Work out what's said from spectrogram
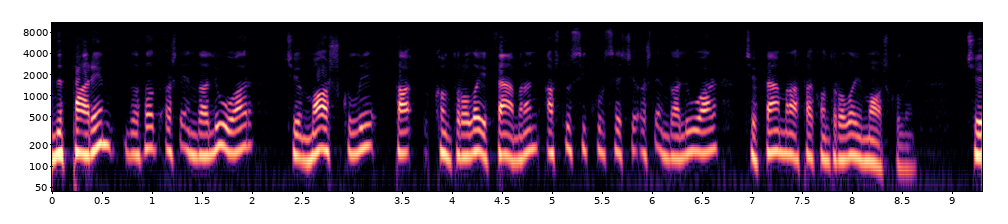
në parim do thotë është e ndaluar që mashkulli ta kontrollojë femrën, ashtu sikurse që është e ndaluar që femra ta kontrollojë mashkullin. që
